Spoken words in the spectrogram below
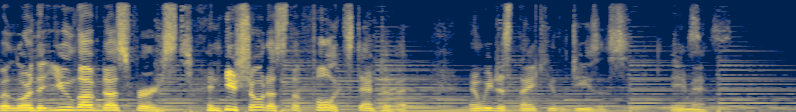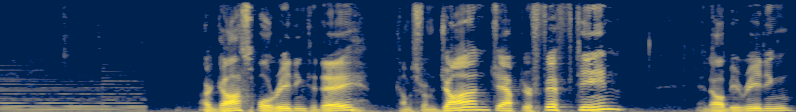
but Lord, that you loved us first and you showed us the full extent of it. And we just thank you, Jesus. Amen. Our gospel reading today comes from John chapter 15, and I'll be reading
